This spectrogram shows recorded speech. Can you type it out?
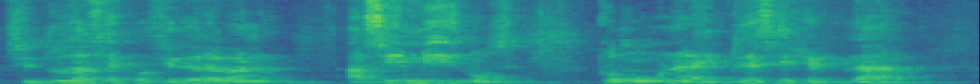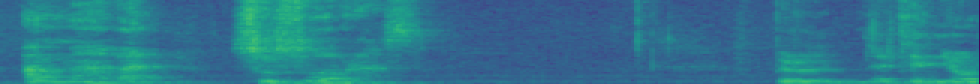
sin duda se consideraban a sí mismos como una iglesia ejemplar, amaban sus obras. Pero el Señor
